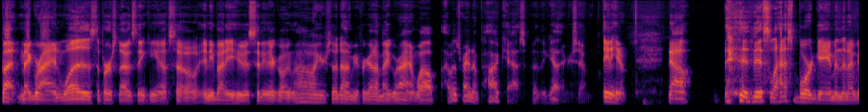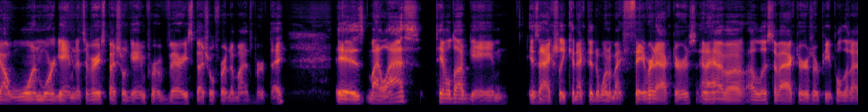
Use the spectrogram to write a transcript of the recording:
But Meg Ryan was the person I was thinking of. So anybody who is sitting there going, "Oh, you're so dumb, you forgot about Meg Ryan." Well, I was writing a podcast put together. So anywho, now this last board game, and then I've got one more game, and it's a very special game for a very special friend of mine's birthday. Is my last tabletop game is actually connected to one of my favorite actors, and I have a, a list of actors or people that I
